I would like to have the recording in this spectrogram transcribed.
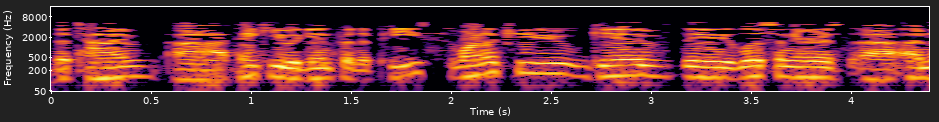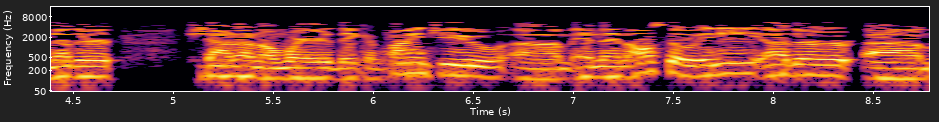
the time. Uh, thank you again for the piece. Why don't you give the listeners uh, another shout out on where they can find you, um, and then also any other um,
